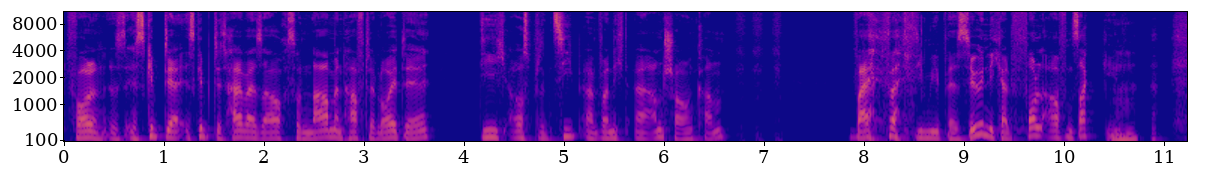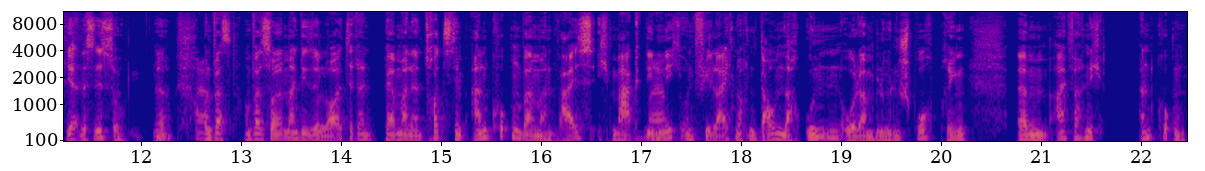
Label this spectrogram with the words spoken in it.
Voll. Es, es, gibt ja, es gibt ja teilweise auch so namenhafte Leute, die ich aus Prinzip einfach nicht äh, anschauen kann. Weil, weil die mir persönlich halt voll auf den Sack gehen. Mhm. Ja, das ist so. Ne? Ja. Und, was, und was soll man diese Leute dann permanent trotzdem angucken, weil man weiß, ich mag den Ja. nicht und vielleicht noch einen Daumen nach unten oder einen blöden Spruch bringen? Ähm, einfach nicht angucken,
